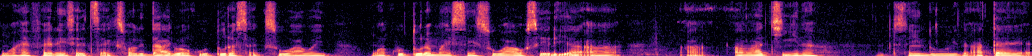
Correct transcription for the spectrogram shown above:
uma referência de sexualidade, uma cultura sexual aí, uma cultura mais sensual seria a, a, a latina, sem dúvida. Até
